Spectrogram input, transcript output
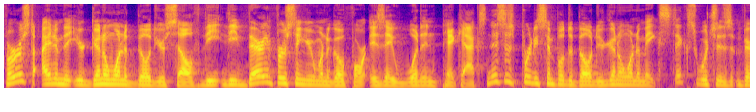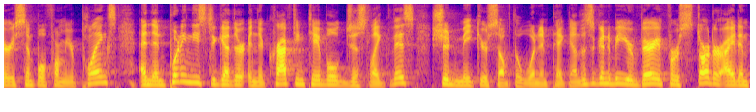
first item that you're gonna want to build yourself, the, the very first thing you want to go for is a wooden pickaxe. And this is pretty simple to build. You're gonna want to make sticks, which is very simple from your planks, and then putting these together in the crafting table just like this should make yourself the wooden pick. Now, this is going to be your very first starter item,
